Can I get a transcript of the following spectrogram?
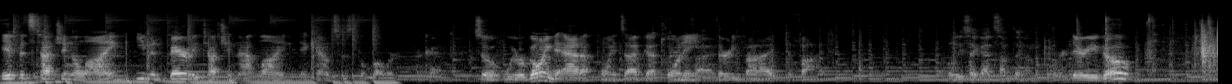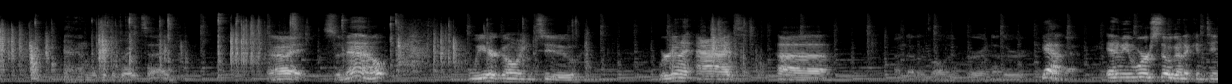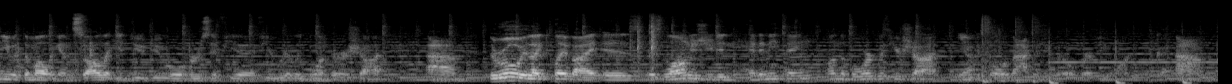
If it's touching a line, even barely touching that line, it counts as the lower. Okay. So if we were going to add up points, I've got 20, 35. 35 to 5. At least I got something on the board. There you go. And look at the bright side. Alright, so now we are going to, we're going to add, uh, Another mulligan or another. Yeah. and I mean, we're still going to continue with the mulligans, so I'll let you do do-overs if you, if you really blunder a shot. Um, the rule we like to play by is as long as you didn't hit anything on the board with your shot, Yeah. you can pull it back and do it over if you want. Okay. Um,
